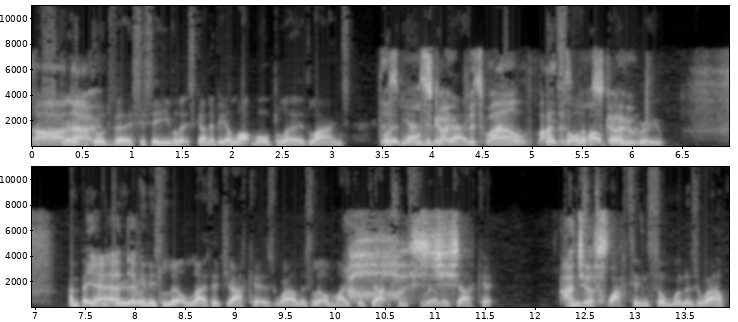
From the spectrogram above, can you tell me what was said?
Oh, no. good versus evil. It's going to be a lot more blurred lines. There's but at the more end of scope the day, as well. Like, it's all about scope. Baby Groot. And Baby Yeah, Groot in his little leather jacket as well, his little Michael Jackson it's thriller jacket. I And just twatting someone as well.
